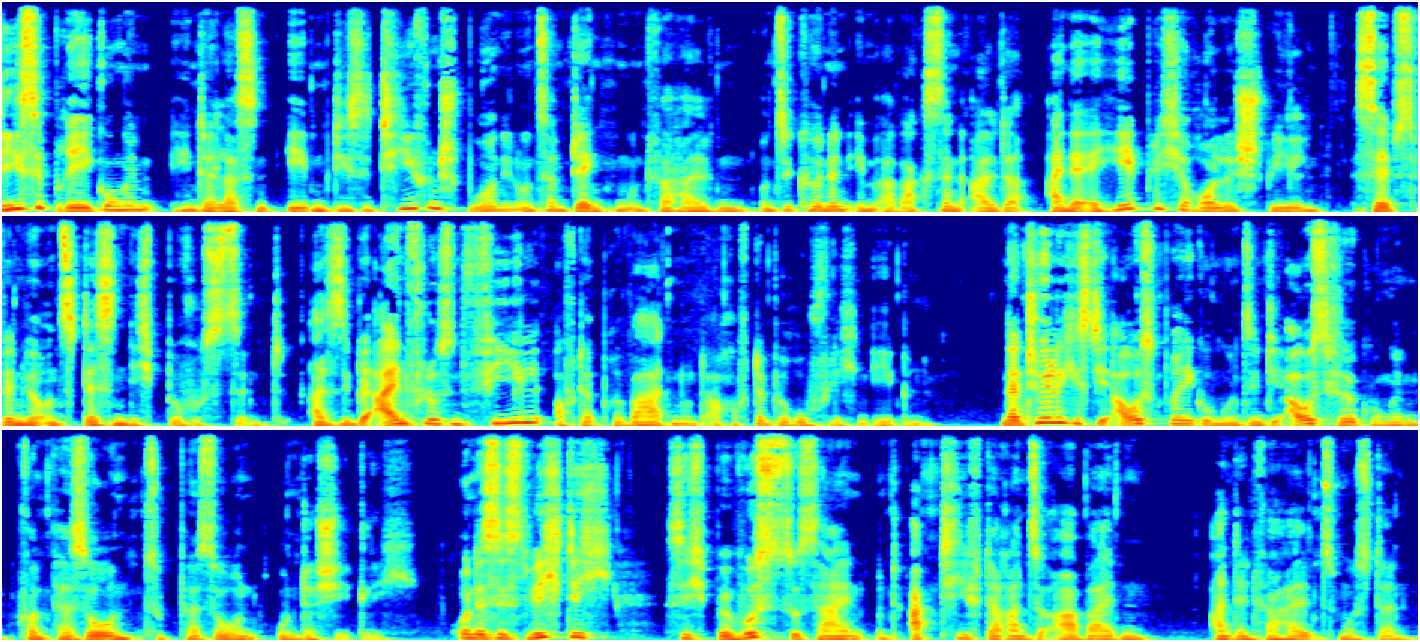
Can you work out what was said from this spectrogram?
Diese Prägungen hinterlassen eben diese tiefen Spuren in unserem Denken und Verhalten und sie können im Erwachsenenalter eine erhebliche Rolle spielen, selbst wenn wir uns dessen nicht bewusst sind. Also sie beeinflussen viel auf der privaten und auch auf der beruflichen Ebene. Natürlich ist die Ausprägung und sind die Auswirkungen von Person zu Person unterschiedlich. Und es ist wichtig, sich bewusst zu sein und aktiv daran zu arbeiten, an den Verhaltensmustern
